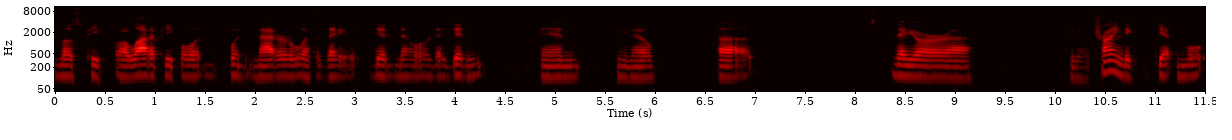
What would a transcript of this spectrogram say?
Most people, a lot of people, it wouldn't matter whether they did know or they didn't. And, you know, uh, they are, uh, you know, trying to get more,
